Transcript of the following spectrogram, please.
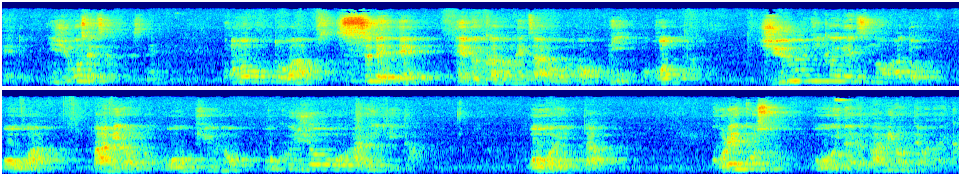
えー、と25節からですね。このことは全てネブカドネザロのに起こった。12ヶ月の後王はバビロンの王宮の屋上を歩いていた。王は言った。これこそ大いなるバビロンではないか。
